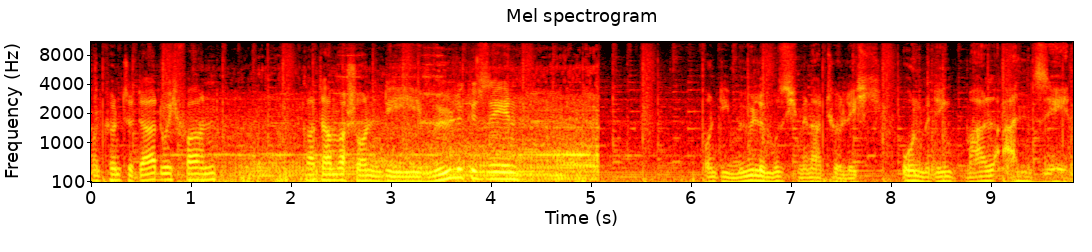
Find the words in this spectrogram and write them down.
und könnte da durchfahren. Gerade haben wir schon die Mühle gesehen. Und die Mühle muss ich mir natürlich unbedingt mal ansehen.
